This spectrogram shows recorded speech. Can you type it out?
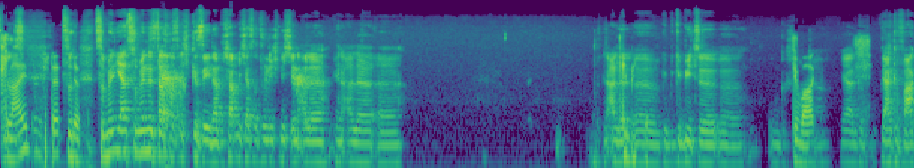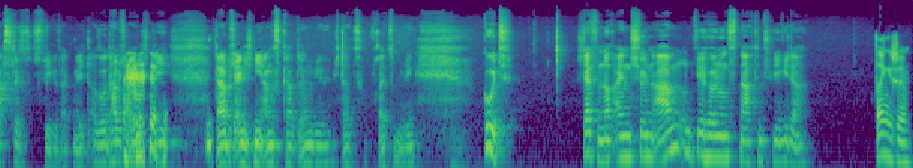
Kleines Städtchen. Zumindest, ja, zumindest das, was ich gesehen habe. Ich habe mich jetzt natürlich nicht in alle, in alle, äh, in alle Gebiete, äh, Gebiete äh, umgeschaut. Gewagt. Ja, ja, ge ja gewagt, das ist viel gesagt nicht. Also da habe ich eigentlich nie, da habe ich eigentlich nie Angst gehabt, irgendwie mich dazu frei zu bewegen. Gut. Steffen, noch einen schönen Abend und wir hören uns nach dem Spiel wieder. Dankeschön.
